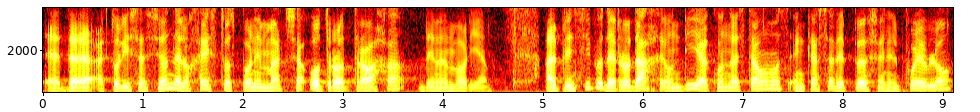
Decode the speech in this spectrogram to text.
eh, de actualización de los gestos pone en marcha otro trabajo de memoria. Al principio del rodaje, un día cuando estábamos en casa de Puff en el pueblo,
